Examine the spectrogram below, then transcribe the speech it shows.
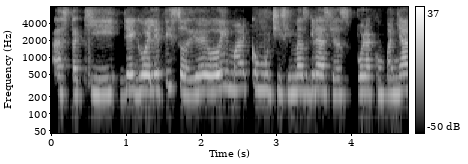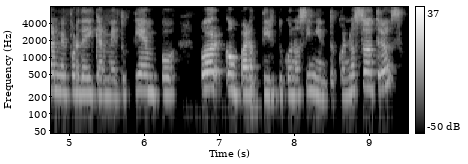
hasta aquí llegó el episodio de hoy. Marco, muchísimas gracias por acompañarme, por dedicarme tu tiempo, por compartir tu conocimiento con nosotros.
